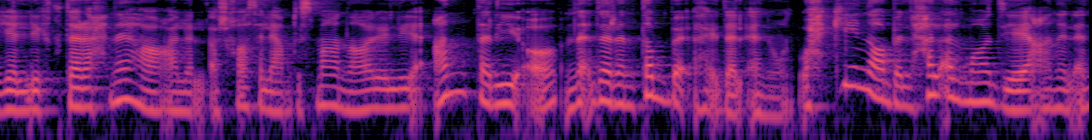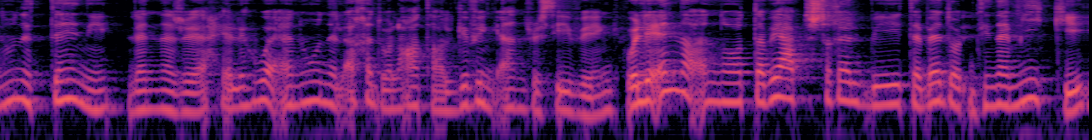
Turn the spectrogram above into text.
يلي اقترحناها على الأشخاص اللي عم تسمعنا اللي عن طريقة بنقدر نطبق هذا القانون. وحكينا بالحلقة الماضية عن القانون الثاني للنجاح يلي هو قانون الأخذ والعطاء ال giving and receiving واللي قلنا إنه الطبيعة بتشتغل بتبادل ديناميكي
